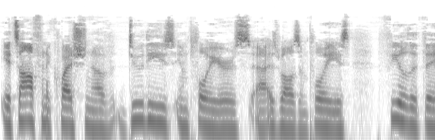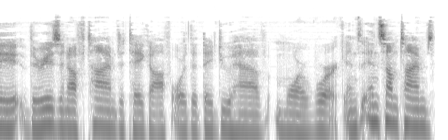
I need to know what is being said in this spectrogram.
It's often a question of do these employers uh, as well as employees feel that they there is enough time to take off or that they do have more work and and sometimes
